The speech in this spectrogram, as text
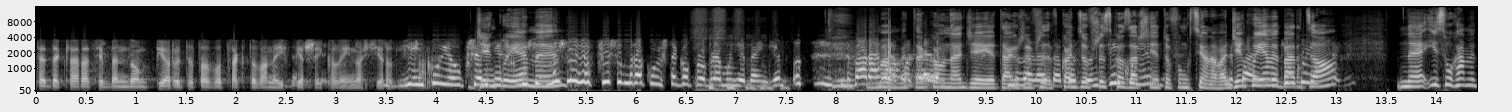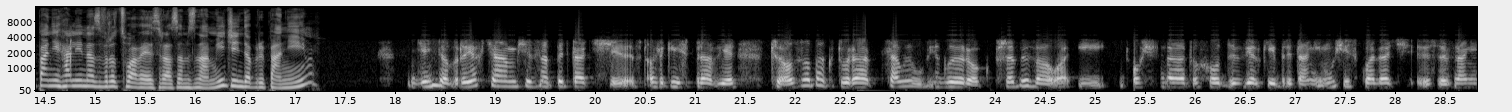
te deklaracje będą priorytetowo traktowane i w pierwszej kolejności rozliczane. Dziękuję uprzejmie. Dziękujemy. Myślę, że w przyszłym roku już tego problemu nie będzie. Bo dwa lata Mamy potem- taką nadzieję, tak, że w- końcu potem. wszystko Dziękuję. zacznie tu funkcjonować. Dziękujemy dziękuję bardzo. I słuchamy pani Halina z Wrocławia jest razem z nami. Dzień dobry pani. Dzień dobry. Ja chciałam się zapytać e, w- o takiej sprawie, czy osoba, która cały ubiegły rok przebywała i osiągała dochody w Wielkiej Brytanii, musi składać e, zeznanie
